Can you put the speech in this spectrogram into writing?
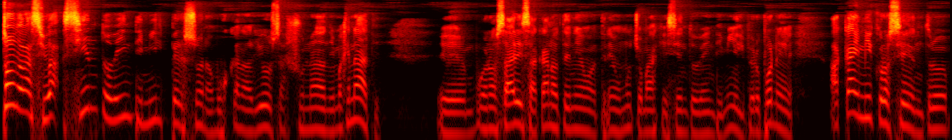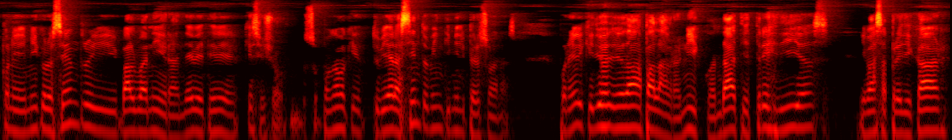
Toda la ciudad, 120 mil personas buscando a Dios, ayunando. Imagínate, eh, Buenos Aires acá no tenemos, tenemos mucho más que 120 mil, pero pone, acá hay microcentro, pone microcentro y Balvanera, debe tener, qué sé yo, supongamos que tuviera 120 mil personas. Ponerle que Dios le da la palabra, Nico, andate tres días y vas a predicar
